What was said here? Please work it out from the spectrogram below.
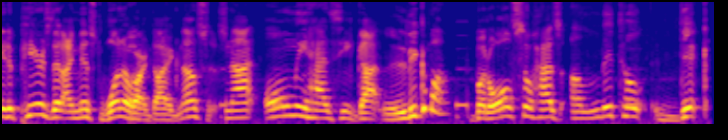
it appears that I missed one of our diagnoses. Not only has he got ligma, but also has a little dick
